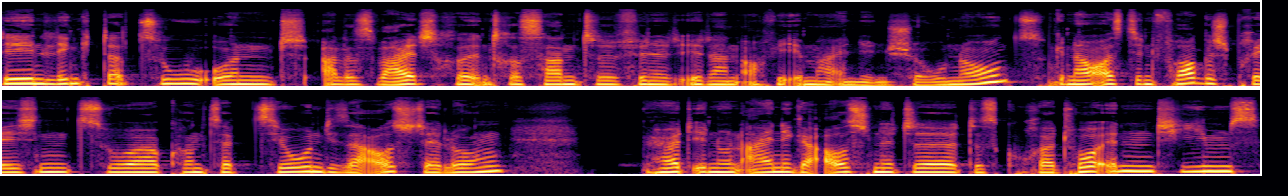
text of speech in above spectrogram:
Den Link dazu und alles weitere Interessante findet ihr dann auch wie immer in den Show Notes. Genau aus den Vorgesprächen zur Konzeption dieser Ausstellung hört ihr nun einige Ausschnitte des KuratorInnen-Teams,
